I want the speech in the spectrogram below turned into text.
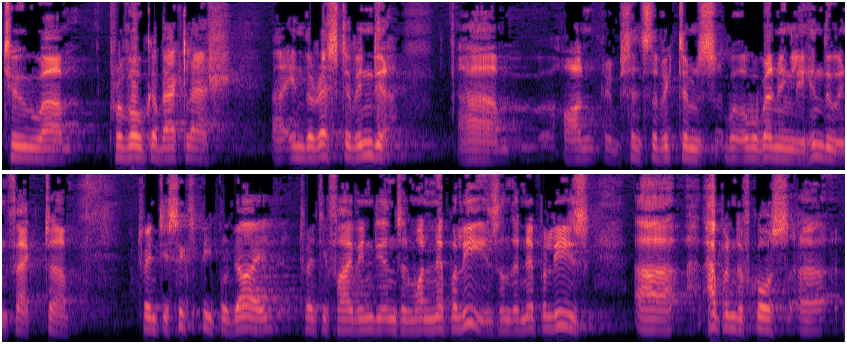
to um, provoke a backlash uh, in the rest of India. Um, on, since the victims were overwhelmingly Hindu, in fact, uh, 26 people died, 25 Indians and one Nepalese. And the Nepalese uh, happened, of course, uh,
